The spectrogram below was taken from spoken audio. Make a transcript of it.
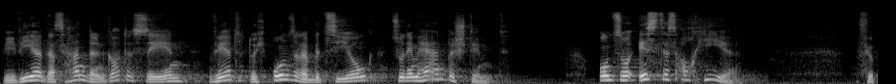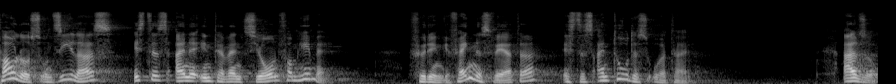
Wie wir das Handeln Gottes sehen, wird durch unsere Beziehung zu dem Herrn bestimmt. Und so ist es auch hier. Für Paulus und Silas ist es eine Intervention vom Himmel. Für den Gefängniswärter ist es ein Todesurteil. Also,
